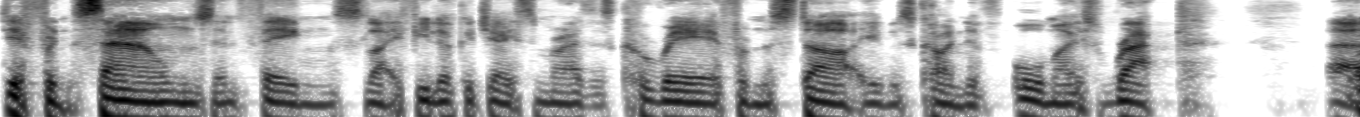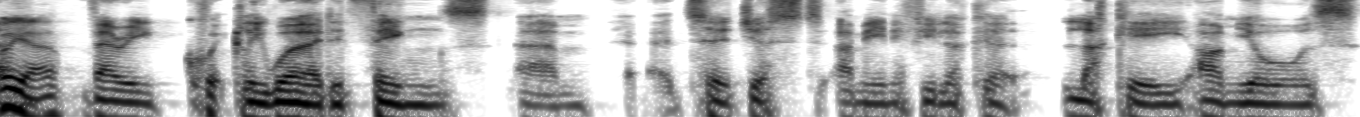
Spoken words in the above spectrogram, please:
different sounds and things. Like if you look at Jason Mraz's career from the start, it was kind of almost rap Oh, um, oh yeah, very quickly worded things um, to just. I mean, if you look at "Lucky," "I'm Yours,"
